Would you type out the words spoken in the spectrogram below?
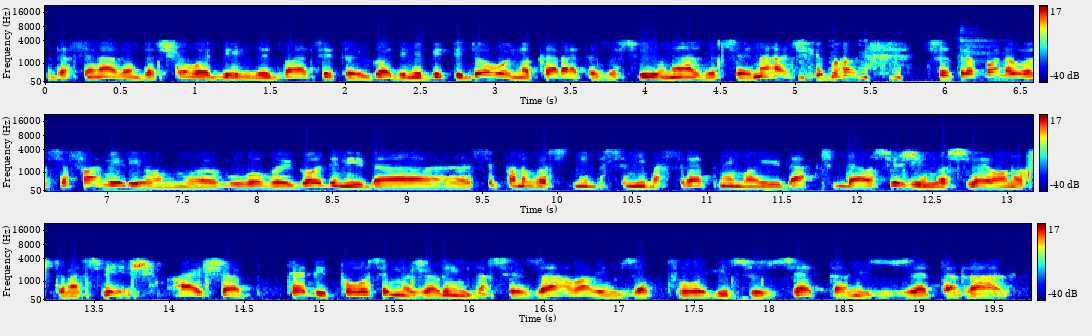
da se nadam da će ovoj 2020. godini biti dovoljno karata za svi u nas da se nađemo sutra ponovo sa familijom e, u ovoj godini, da se ponovo s njima, sa njima sretnemo i da, da osvježimo sve ono što nas veže. Ajša, tebi posebno želim da se zahvalim za tvoj izuzetan, izuzetan rad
